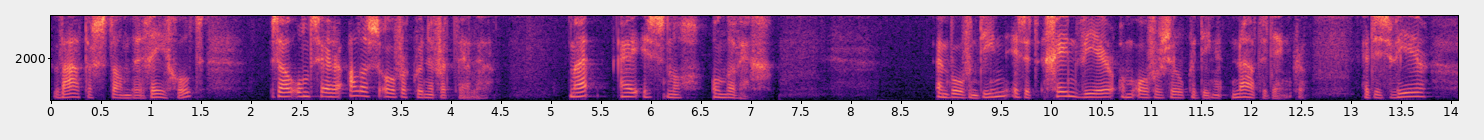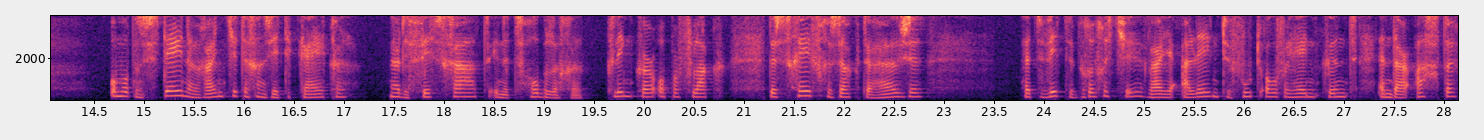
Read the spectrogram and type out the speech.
waterstanden regelt, zou ons er alles over kunnen vertellen. Maar hij is nog onderweg. En bovendien is het geen weer om over zulke dingen na te denken. Het is weer om op een stenen randje te gaan zitten kijken naar de visgaat in het hobbelige klinkeroppervlak, de scheefgezakte huizen, het witte bruggetje waar je alleen te voet overheen kunt en daarachter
